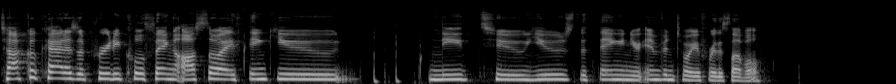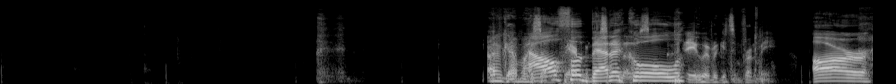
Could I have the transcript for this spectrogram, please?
Taco Cat is a pretty cool thing. Also, I think you need to use the thing in your inventory for this level. I've got myself a pair of boots and gloves. Alphabetical Hey, whoever gets in front of me. are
